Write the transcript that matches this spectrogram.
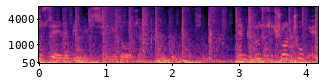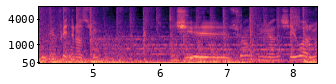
Rusya ile bir ilişkimiz olacak. Yani Rusya şu an çok en büyük federasyon. Ç- şu an dünyada şey var mı?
